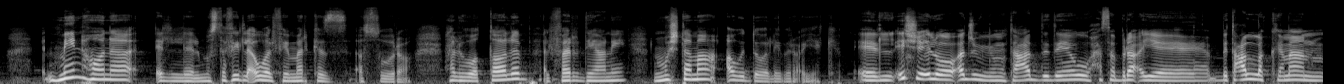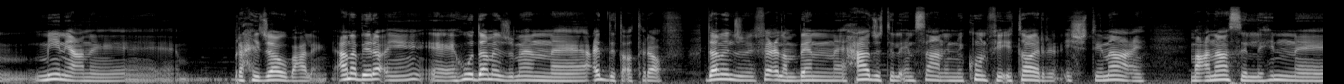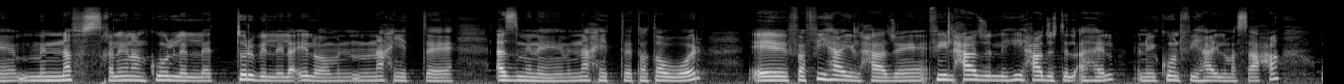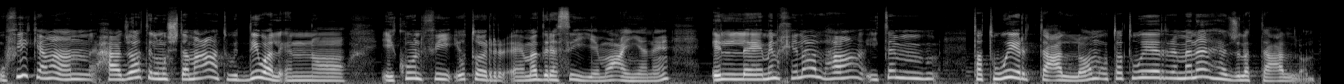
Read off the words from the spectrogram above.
مين هنا المستفيد الأول في مركز الصورة؟ هل هو الطالب الفرد يعني المجتمع أو الدولة برأيك؟ الإشي له أجوبة متعددة وحسب رأيي بتعلق كمان مين يعني رح يجاوب عليه. أنا برأيي آه، هو دمج بين آه، عدة أطراف. دمج فعلا بين حاجة الإنسان إنه يكون في إطار اجتماعي مع ناس اللي هن من نفس خلينا نقول التربة اللي لإله من ناحية آه، أزمنة من ناحية تطور إيه، ففي هاي الحاجة في الحاجة اللي هي حاجة الأهل إنه يكون في هاي المساحة. وفي كمان حاجات المجتمعات والدول إنه يكون في إطر مدرسية معينة اللي من خلالها يتم تطوير التعلم وتطوير مناهج للتعلم.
